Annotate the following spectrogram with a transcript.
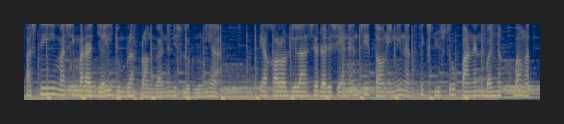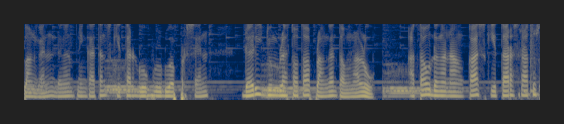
pasti masih merajai jumlah pelanggannya di seluruh dunia. Ya kalau dilansir dari CNN sih tahun ini Netflix justru panen banyak banget pelanggan dengan peningkatan sekitar 22% dari jumlah total pelanggan tahun lalu atau dengan angka sekitar 189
